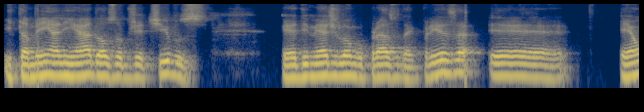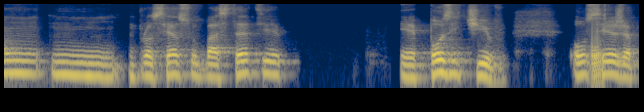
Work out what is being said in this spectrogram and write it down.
e também alinhado aos objetivos é, de médio e longo prazo da empresa, é, é um, um, um processo bastante é, positivo. Ou seja,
